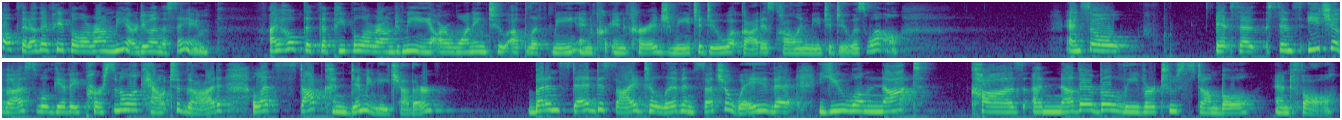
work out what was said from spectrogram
hope that other people around me are doing the same. I hope that the people around me are wanting to uplift me and encourage me to do what God is calling me to do as well. And so it says, since each of us will give a personal account to God, let's stop condemning each other, but instead decide to live in such a way that you will not cause another believer to stumble and fall.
